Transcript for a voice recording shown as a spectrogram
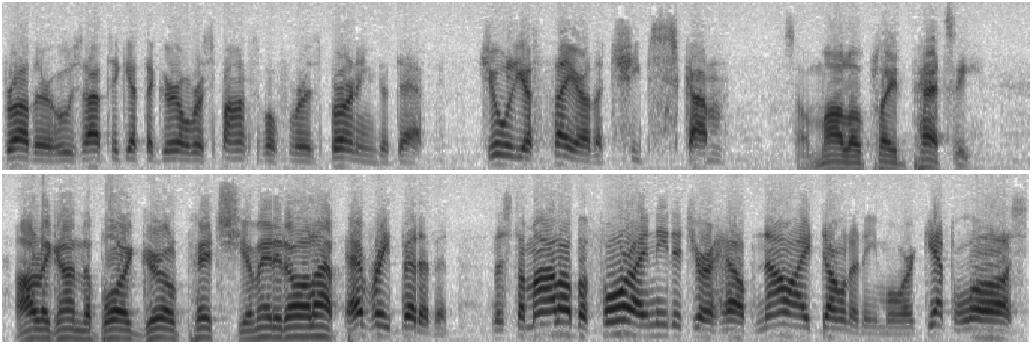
Brother who's out to get the girl responsible for his burning to death. Julia Thayer, the cheap scum. So Marlowe played Patsy. Oregon, the boy girl pitch. You made it all up. Every bit of it. Mr. Marlowe, before I needed your help. Now I don't anymore. Get lost.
